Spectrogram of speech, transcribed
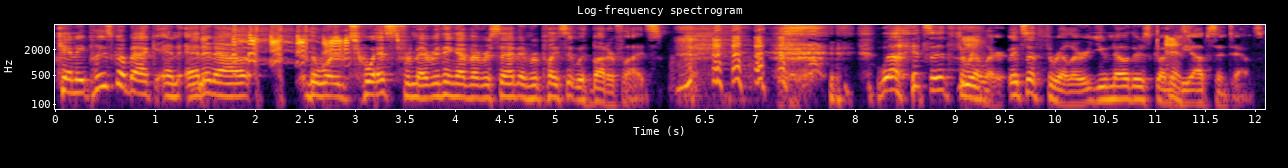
Kenny, please go back and edit out the word twist from everything I've ever said and replace it with butterflies. well, it's a thriller. It's a thriller. You know there's going It to be ups and downs.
